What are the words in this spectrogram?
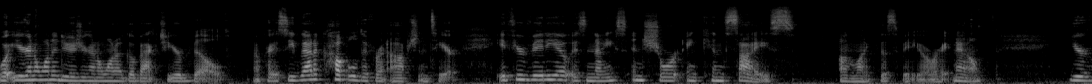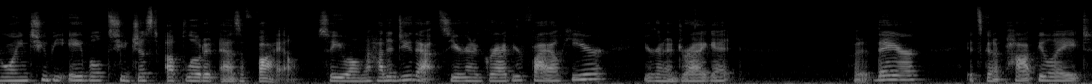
what you're going to want to do is you're going to want to go back to your build. Okay, so you've got a couple different options here. If your video is nice and short and concise, unlike this video right now, you're going to be able to just upload it as a file. So you all know how to do that. So you're going to grab your file here, you're going to drag it, put it there, it's going to populate,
